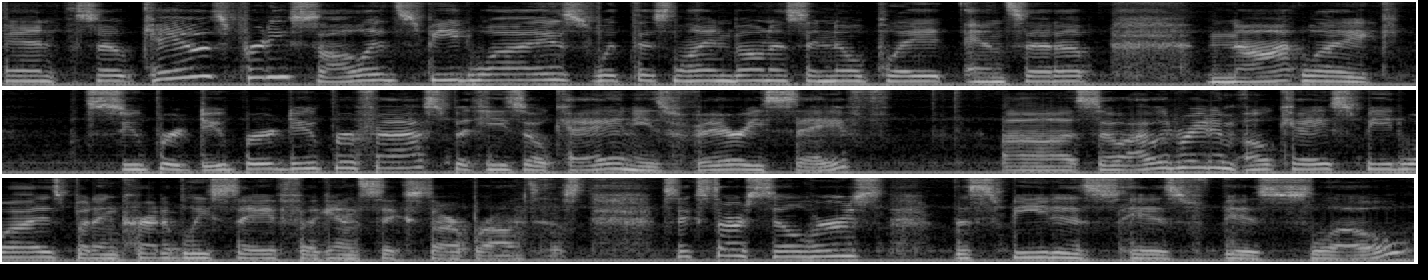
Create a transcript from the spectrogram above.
And so KO is pretty solid speed-wise with this line bonus and no plate and setup. Not like super duper duper fast, but he's okay and he's very safe. Uh, so I would rate him okay speed-wise, but incredibly safe against six-star bronzes. Six-star silvers, the speed is is is slow.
